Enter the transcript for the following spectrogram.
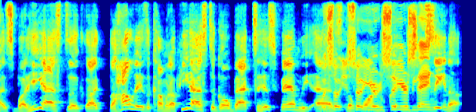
eyes, but he has to. Like the holidays are coming up, he has to go back to his family as so- the so one you're- who so you're saying- Cena.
